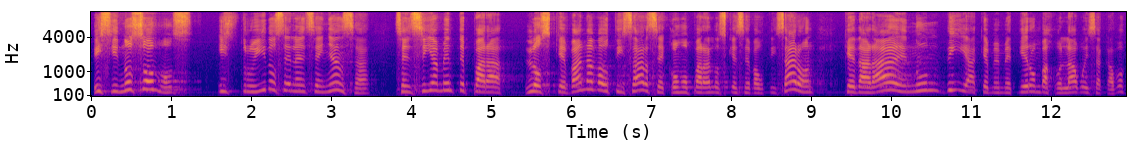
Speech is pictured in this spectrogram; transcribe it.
Y si no somos instruidos en la enseñanza, sencillamente para los que van a bautizarse como para los que se bautizaron, quedará en un día que me metieron bajo el agua y se acabó.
